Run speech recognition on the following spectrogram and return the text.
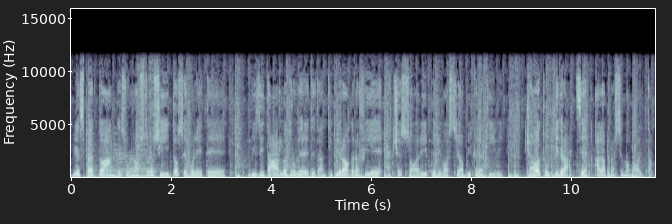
Vi aspetto anche sul nostro sito se volete visitarlo troverete tanti pirografi e accessori per i vostri hobby creativi. Ciao a tutti grazie alla prossima volta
